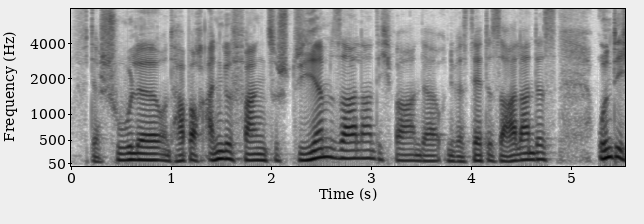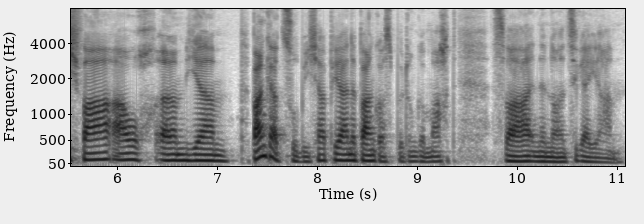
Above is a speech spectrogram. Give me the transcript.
auf der Schule und habe auch angefangen zu studieren im Saarland. Ich war an der Universität des Saarlandes und ich war auch ähm, hier Bankazubi. Ich habe hier eine Bankausbildung gemacht. Es war in den 90er Jahren.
